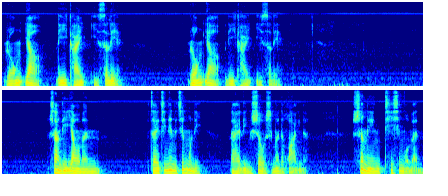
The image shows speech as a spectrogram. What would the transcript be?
荣耀离开以色列，荣耀离开以色列，上帝要我们。在今天的经文里，来领受什么的话语呢？圣灵提醒我们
